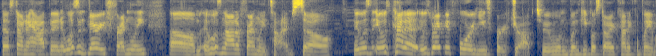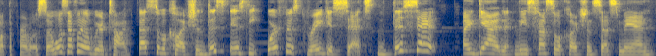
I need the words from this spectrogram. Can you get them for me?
that's starting to happen. It wasn't very friendly. Um, it was not a friendly time. So it was it was kind of it was right before Youthberg dropped when, when people started kind of complaining about the promos. So it was definitely a weird time. Festival collection. This is the Orphist Regis set. This set again, these festival collection sets, man,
